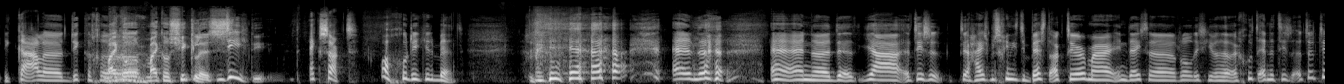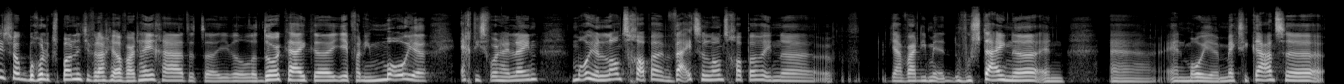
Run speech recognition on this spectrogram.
Die kale, dikke... Michael, Michael Chiklis. Die. Exact. Oh, goed dat je er bent. en eh, en eh, de, ja, het is, hij is misschien niet de beste acteur, maar in deze rol is hij wel heel erg goed. En het is, het, is ook behoorlijk spannend. Je vraagt je af waar het heen gaat. Eh, je wil doorkijken. Je hebt van die mooie, echt iets voor Helene, mooie landschappen, wijdse landschappen in, ja, waar die woestijnen en, en mooie Mexicaanse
